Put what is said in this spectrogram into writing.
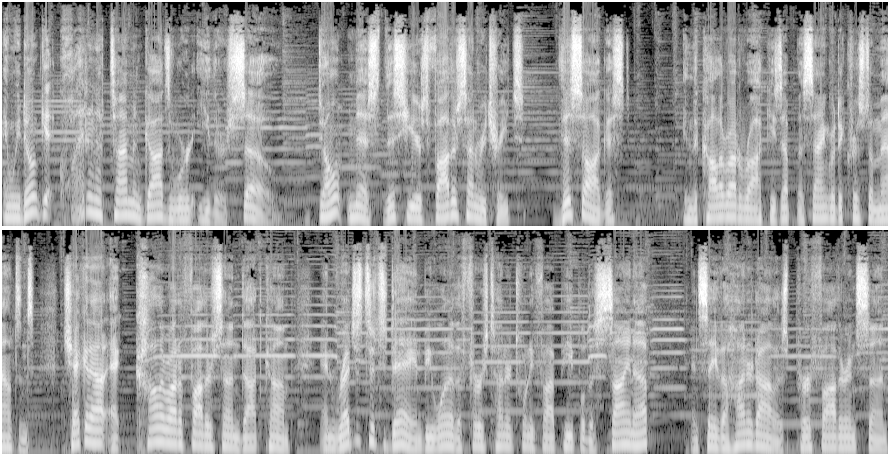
And we don't get quite enough time in God's Word either. So don't miss this year's Father Son retreats this August in the Colorado Rockies up in the Sangre de Cristo Mountains. Check it out at coloradofatherson.com and register today and be one of the first 125 people to sign up and save $100 per father and son.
